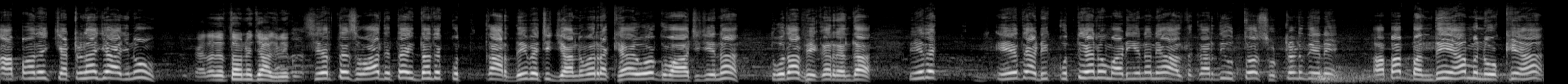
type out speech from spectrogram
ਆਪਾਂ ਦੇ ਚੱਟਣਾ ਜਹਾਜ਼ ਨੂੰ ਫਾਇਦਾ ਦਿੱਤਾ ਉਹਨੇ ਜਹਾਜ਼ ਨੇ ਕੋਈ? ਸਿਰ ਤੇ ਸਵਾਹ ਦਿੱਤਾ ਇਦਾਂ ਤੇ ਕੁੱਤ- ਘਰ ਦੇ ਵਿੱਚ ਜਾਨਵਰ ਰੱਖਿਆ ਹੋਇਆ, ਉਹ ਗਵਾਚ ਜੇ ਨਾ ਤੇ ਉਹਦਾ ਫਿਕਰ ਰਹਿੰਦਾ। ਇਹ ਤੇ ਇਹ ਤੁਹਾਡੀ ਕੁੱਤਿਆਂ ਨੂੰ ਮਾੜੀ ਇਹਨਾਂ ਨੇ ਹਾਲਤ ਕਰਦੀ ਉੱਤੋਂ ਸੁੱਟਣ ਦੇ ਨੇ। ਆਪਾਂ ਬੰਦੇ ਆ ਮਨੁੱਖ ਆ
